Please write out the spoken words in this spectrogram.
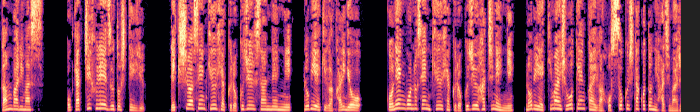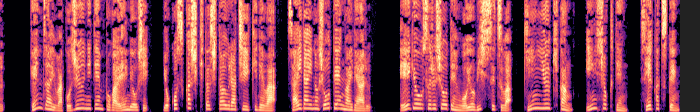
頑張ります。をキャッチフレーズとしている。歴史は1963年に、のび駅が開業。5年後の1968年に、のび駅前商店会が発足したことに始まる。現在は52店舗が営業し、横須賀市北下浦地域では最大の商店街である。営業する商店及び施設は、金融機関、飲食店、生活店、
